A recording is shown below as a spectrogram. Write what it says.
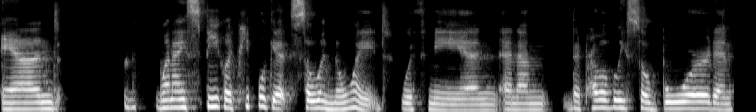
And when I speak, like people get so annoyed with me and and I'm they're probably so bored and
